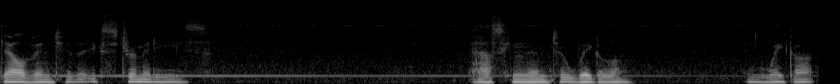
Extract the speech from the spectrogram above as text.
delve into the extremities asking them to wiggle and wake up.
